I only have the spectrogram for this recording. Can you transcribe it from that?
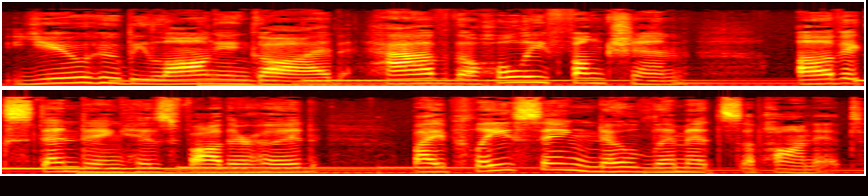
You who belong in God have the holy function of extending his fatherhood by placing no limits upon it.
